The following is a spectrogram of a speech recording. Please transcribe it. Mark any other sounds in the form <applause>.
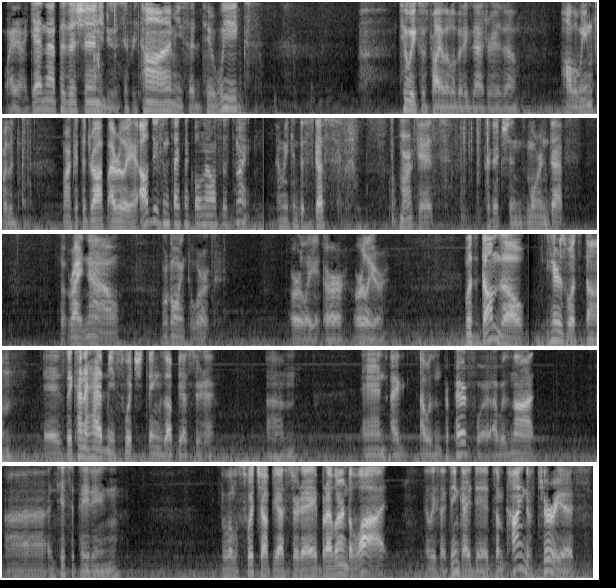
why did I get in that position? You do this every time. You said two weeks. <sighs> Two weeks was probably a little bit exaggerated though. Halloween for the market to drop. I really, I'll do some technical analysis tonight and we can discuss market predictions more in depth. But right now, we're going to work early or earlier. What's dumb though, here's what's dumb is they kind of had me switch things up yesterday. Um, and I I wasn't prepared for it. I was not uh, anticipating the little switch up yesterday, but I learned a lot. At least I think I did. So I'm kind of curious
